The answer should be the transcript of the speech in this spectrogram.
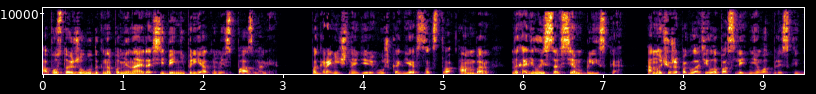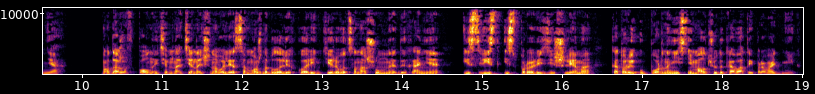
а пустой желудок напоминает о себе неприятными спазмами. Пограничная деревушка герцогства Амбер находилась совсем близко, а ночь уже поглотила последние отблески дня. Но даже в полной темноте ночного леса можно было легко ориентироваться на шумное дыхание и свист из прорези шлема, который упорно не снимал чудаковатый проводник.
